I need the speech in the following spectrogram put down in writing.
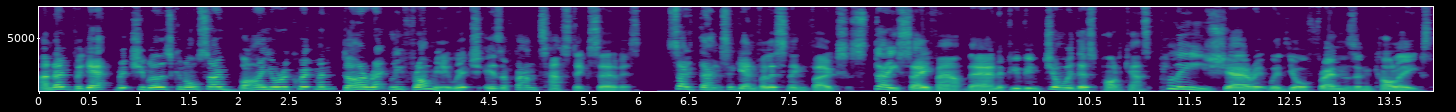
And don't forget, Ritchie Brothers can also buy your equipment directly from you, which is a fantastic service. So, thanks again for listening, folks. Stay safe out there, and if you've enjoyed this podcast, please share it with your friends and colleagues.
